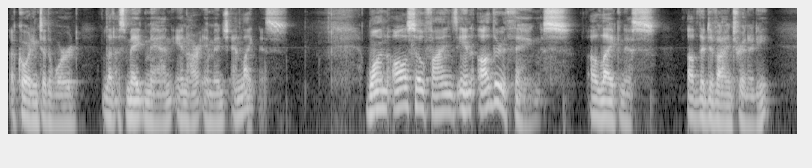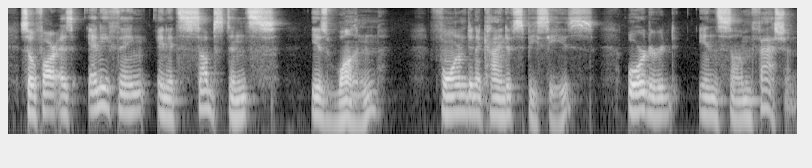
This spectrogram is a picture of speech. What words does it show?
according to the word, let us make man in our image and likeness. One also finds in other things a likeness of the divine Trinity, so far as anything in its substance is one, formed in a kind of species, ordered in some fashion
